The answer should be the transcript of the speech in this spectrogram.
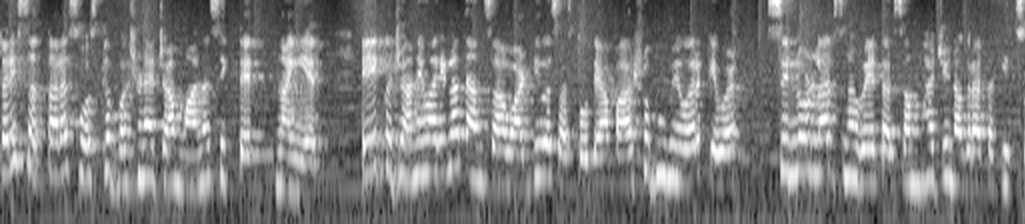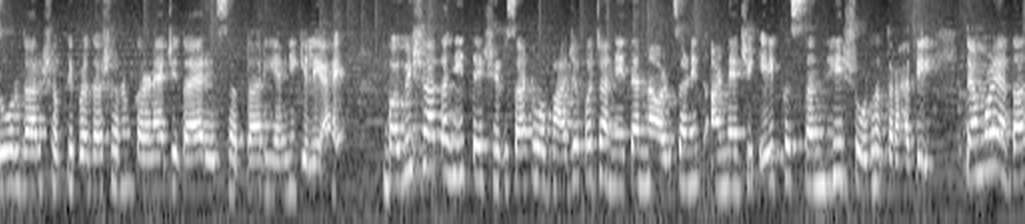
तरी सत्तारा स्वस्थ बसण्याच्या मानसिकतेत नाहीयेत. एक जानेवारीला त्यांचा वाढदिवस असतो. त्या पार्श्वभूमीवर केवळ सिल्लोडलाच नव्हे तर संभाजीनगरातही जोरदार शक्ती प्रदर्शन करण्याची तयारी सरदार यांनी केली आहे. भविष्यातही ते शिरसाट व भाजपच्या नेत्यांना अडचणीत आणण्याची एक संधी शोधत राहतील. त्यामुळे आता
